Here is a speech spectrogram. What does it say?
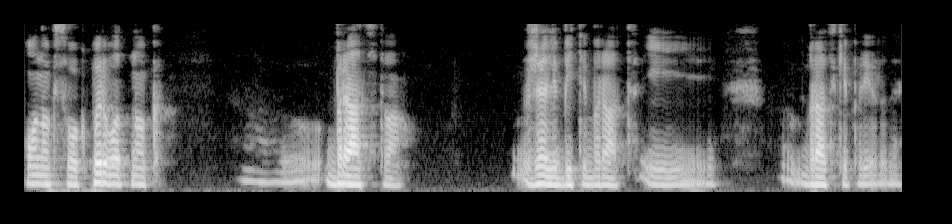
onog svog prvotnog e, bratstva. Želi biti brat i bratske prirode.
